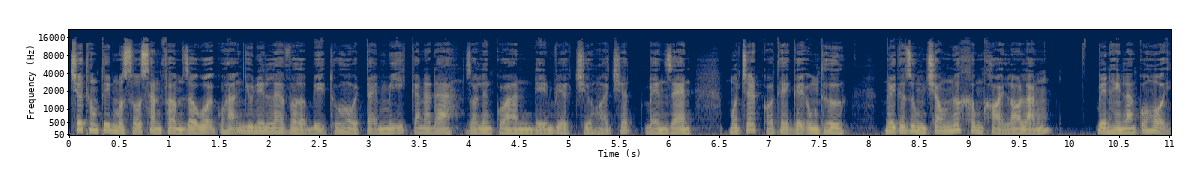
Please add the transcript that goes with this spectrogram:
Trước thông tin một số sản phẩm dầu gội của hãng Unilever bị thu hồi tại Mỹ, Canada do liên quan đến việc chứa hóa chất benzen, một chất có thể gây ung thư, người tiêu dùng trong nước không khỏi lo lắng. Bên hành lang Quốc hội,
